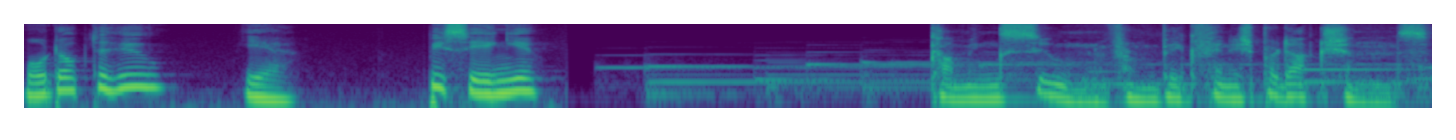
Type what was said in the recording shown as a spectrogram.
more Doctor Who? Yeah. Be seeing you. Coming soon from Big Finish Productions.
